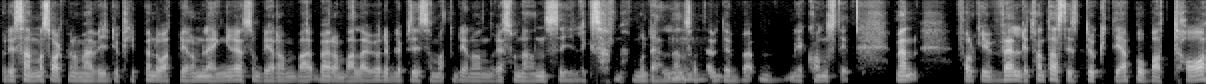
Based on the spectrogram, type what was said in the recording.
Och det är samma sak med de här videoklippen då, att blir de längre så blir de, börjar de balla ur. Det blir precis som att det blir någon resonans i liksom, modellen, mm. så att det, det blir konstigt. Men folk är ju väldigt fantastiskt duktiga på att bara ta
